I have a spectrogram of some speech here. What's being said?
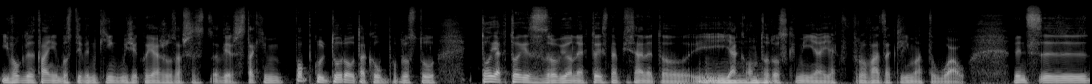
I w ogóle fajnie, bo Stephen King mi się kojarzył zawsze, z, wiesz, z takim popkulturą, taką po prostu, to jak to jest zrobione, jak to jest napisane, to i jak on to rozkminia, jak wprowadza klimat, to wow. Więc y,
